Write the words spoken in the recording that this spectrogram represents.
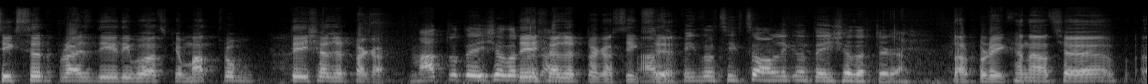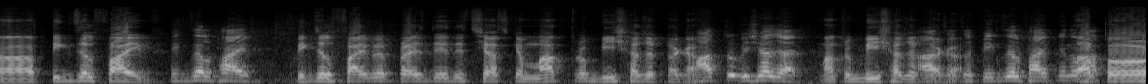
Six এর প্রাইস দিয়ে দিব আজকে মাত্র তেইশ হাজার টাকা। মাত্র 23000 তেইশ টাকা। হাজার টাকা সিক্স এ। আচ্ছা পিক্সেল 6 এ অনলি কিন্তু 23000 টাকা। তারপরে এখানে আছে পিক্সেল 5 পিক্সেল 5 পিক্সেল 5 এর প্রাইস দিয়ে দিচ্ছি আজকে মাত্র বিশ হাজার টাকা। মাত্র 20000 মাত্র বিশ হাজার আচ্ছা টাকা। আচ্ছা পিক্সেল 5 কিন্তু তারপর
